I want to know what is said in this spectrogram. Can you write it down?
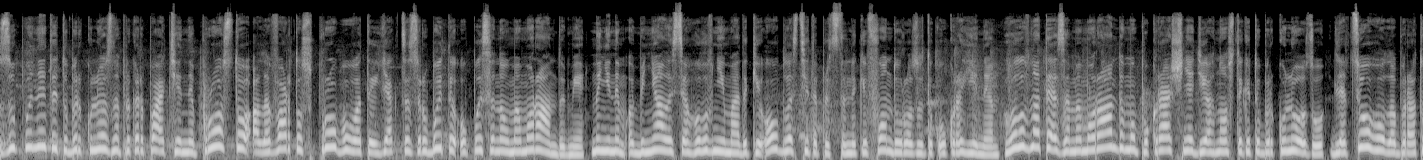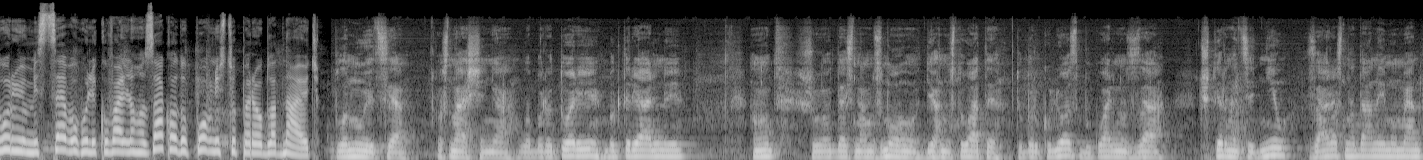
Зупинити туберкульоз на Прикарпатті непросто, але варто спробувати, як це зробити, описано в меморандумі. Нині ним обмінялися головні медики області та представники фонду розвиток України. Головна теза меморандуму покращення діагностики туберкульозу. Для цього лабораторію місцевого лікувального закладу повністю переобладнають. Планується оснащення лабораторії бактеріальної, от, що дасть нам змогу діагностувати туберкульоз буквально за 14 днів. Зараз на даний момент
